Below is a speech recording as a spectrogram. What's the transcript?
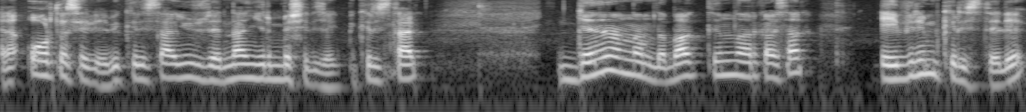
Yani orta seviye bir kristal 100 üzerinden 25 edecek bir kristal. Genel anlamda baktığımda arkadaşlar evrim kristali.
